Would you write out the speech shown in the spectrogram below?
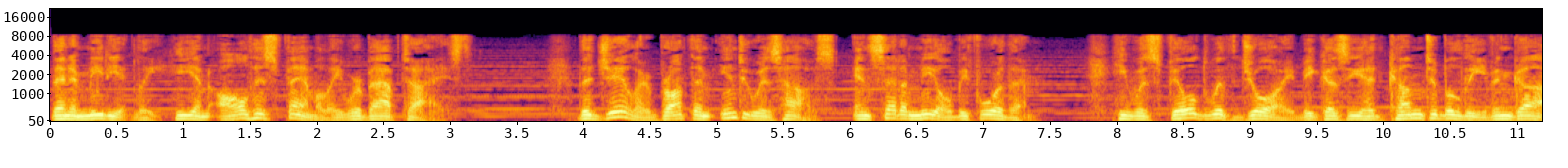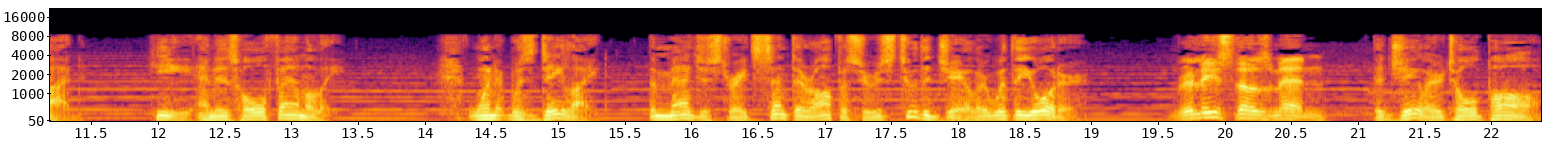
Then immediately he and all his family were baptized. The jailer brought them into his house and set a meal before them. He was filled with joy because he had come to believe in God, he and his whole family. When it was daylight, the magistrates sent their officers to the jailer with the order. Release those men. The jailer told Paul,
